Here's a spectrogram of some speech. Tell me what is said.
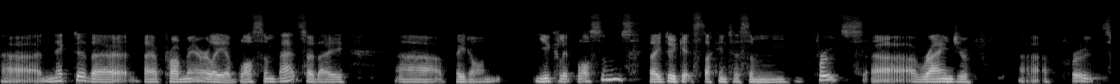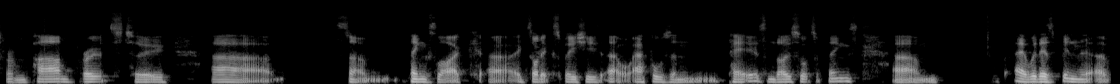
uh, nectar. They're, they're primarily a blossom bat, so they uh, feed on eucalypt blossoms. They do get stuck into some fruits, uh, a range of uh, fruits from palm fruits to uh, some things like uh, exotic species or apples and pears and those sorts of things. Um, there's been the,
